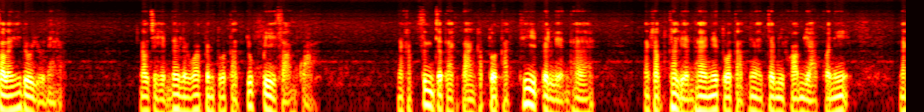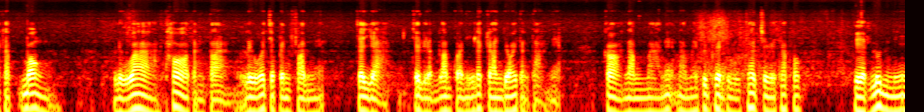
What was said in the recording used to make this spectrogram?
สไลด์ให้ดูอยู่เนี่ยครับเราจะเห็นได้เลยว่าเป็นตัวตัดยุคปีสามกว่านะครับซึ่งจะแตกต่างกับตัวตัดที่เป็นเหรียญแท้นะครับ ถ้าเหรียญแท้นี้ตัวตัดเนี่ยจะมีความหยาบกว่านี้นะครับบ้อง หรือว่าท่อต่างๆ หรือว่าจะเป็นฟันเนี่ย จะหยาบจะเหลื่อมล้ำกว่านี้และการย้อยต่างๆ เนี่ย ก็นำมาแนะนำให้เพื่อนๆดู ถ้าเจอถ้าพบเหรียญรุ่นนี้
